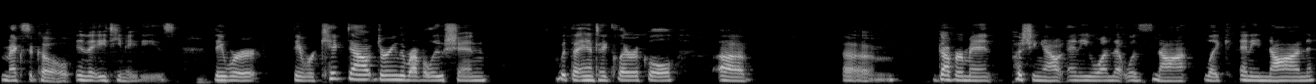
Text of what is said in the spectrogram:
Mexico in the 1880s. Mm-hmm. They were they were kicked out during the revolution with the anti-clerical uh, um, government pushing out anyone that was not like any non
